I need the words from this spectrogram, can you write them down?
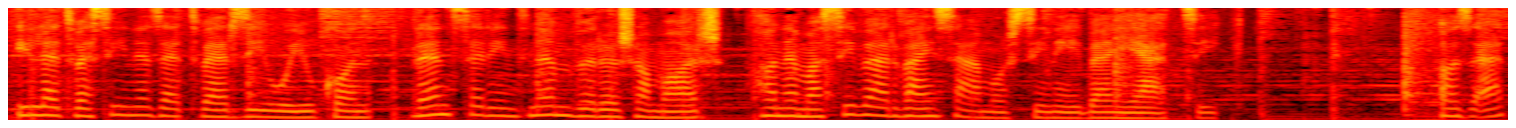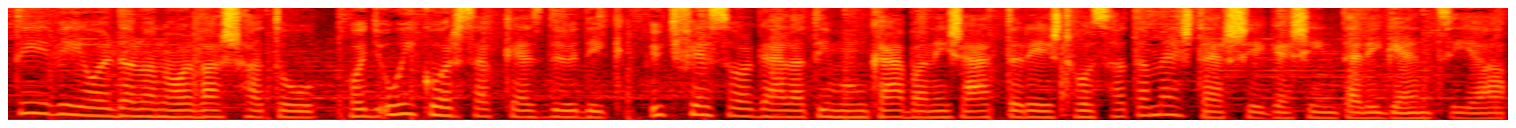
illetve színezett verziójukon rendszerint nem vörös a mars, hanem a szivárvány számos színében játszik. Az ATV oldalon olvasható, hogy új korszak kezdődik, ügyfélszolgálati munkában is áttörést hozhat a mesterséges intelligencia.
